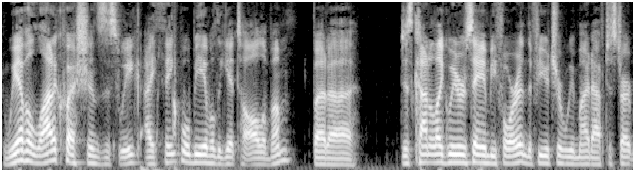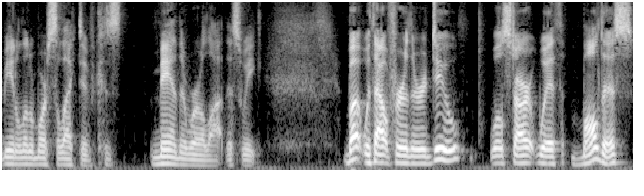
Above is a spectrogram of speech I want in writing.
We have a lot of questions this week. I think we'll be able to get to all of them but uh, just kind of like we were saying before in the future we might have to start being a little more selective because man there were a lot this week. But without further ado we'll start with maldus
